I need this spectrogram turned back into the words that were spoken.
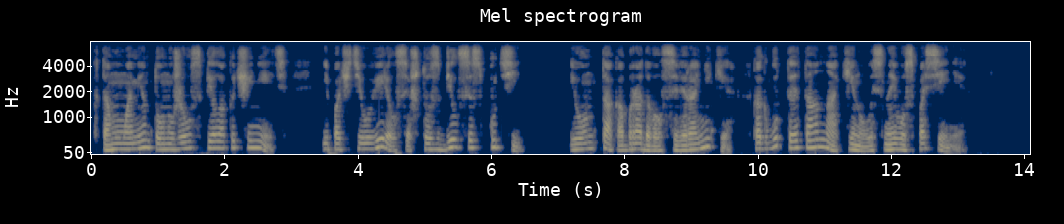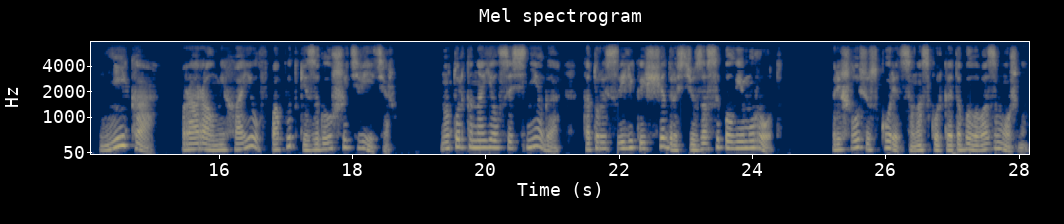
К тому моменту он уже успел окоченеть и почти уверился, что сбился с пути. И он так обрадовался Веронике, как будто это она кинулась на его спасение. «Ника — Ника! — проорал Михаил в попытке заглушить ветер, но только наелся снега, который с великой щедростью засыпал ему рот. Пришлось ускориться, насколько это было возможно.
